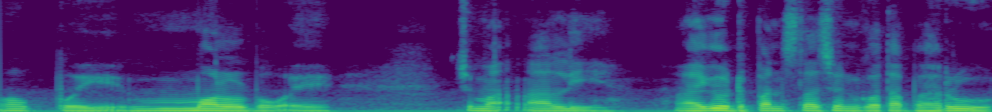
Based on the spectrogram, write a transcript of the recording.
opo iki? Mall pokoknya cuma lali. Nah iku depan stasiun kota baru.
